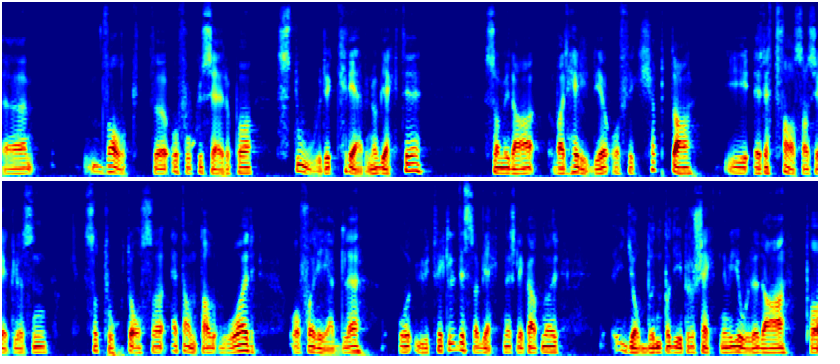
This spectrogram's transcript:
uh, valgte å fokusere på store, krevende objekter, som vi da var heldige og fikk kjøpt da i rett fase av syklusen, så tok det også et antall år å foredle og utvikle disse objektene, slik at når jobben på de prosjektene vi gjorde da på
